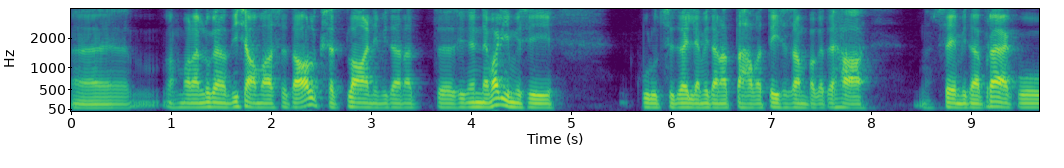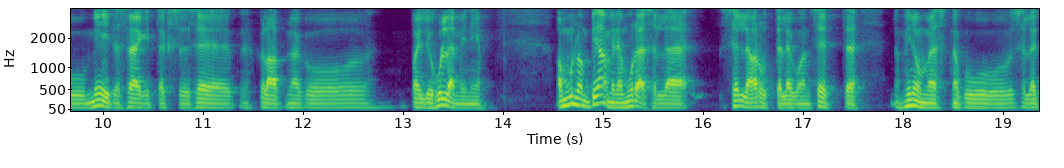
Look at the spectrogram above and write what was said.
noh, ma olen lugenud Isamaa seda algset plaani, mida nad äh, siin enne valimisi kuulutasid välja, mida nad tahavad teise sambaga teha. noh, see, mida praegu meedias räägitakse, see kõlab nagu palju hullemini. aga mul on peamine mure selle, selle aruteluga on see, et noh, minu meelest nagu selle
